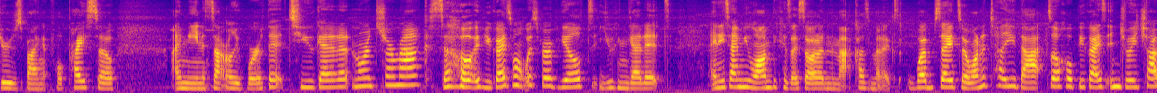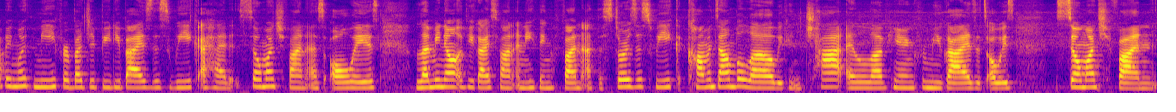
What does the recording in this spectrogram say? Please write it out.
you're just buying at full price. So I mean, it's not really worth it to get it at Nordstrom Rack. So if you guys want Whisper of Guilt, you can get it anytime you want because I saw it on the MAC Cosmetics website. So I want to tell you that. So I hope you guys enjoyed shopping with me for Budget Beauty Buys this week. I had so much fun as always. Let me know if you guys found anything fun at the stores this week. Comment down below. We can chat. I love hearing from you guys. It's always so much fun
